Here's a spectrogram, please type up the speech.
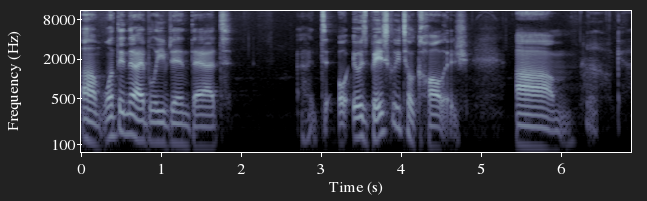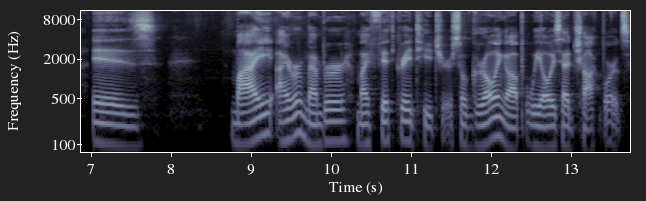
Um one thing that I believed in that uh, it was basically till college um, Oh god. is my I remember my fifth grade teacher. So growing up, we always had chalkboards.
